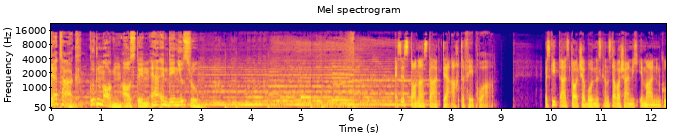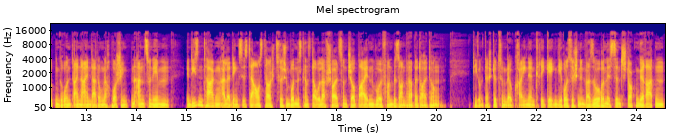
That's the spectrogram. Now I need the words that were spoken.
Der Tag. Guten Morgen aus dem RND Newsroom. Es ist Donnerstag, der 8. Februar. Es gibt als deutscher Bundeskanzler wahrscheinlich immer einen guten Grund, eine Einladung nach Washington anzunehmen. In diesen Tagen allerdings ist der Austausch zwischen Bundeskanzler Olaf Scholz und Joe Biden wohl von besonderer Bedeutung. Die Unterstützung der Ukraine im Krieg gegen die russischen Invasoren ist ins Stocken geraten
